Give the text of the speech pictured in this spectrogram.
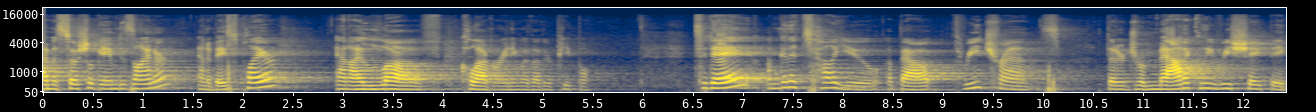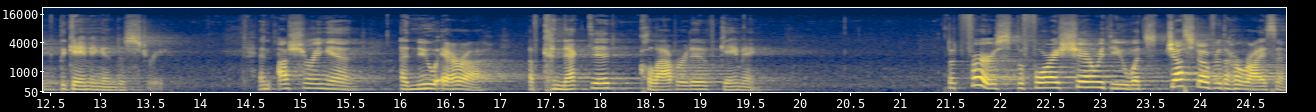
I'm a social game designer and a bass player, and I love collaborating with other people. Today, I'm going to tell you about three trends that are dramatically reshaping the gaming industry and ushering in a new era of connected, collaborative gaming. But first, before I share with you what's just over the horizon,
